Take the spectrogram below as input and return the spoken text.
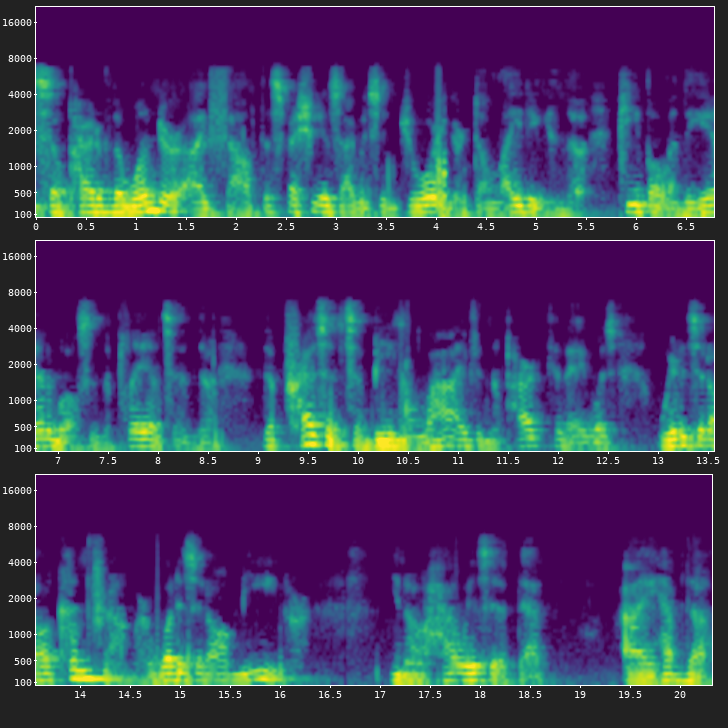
so part of the wonder I felt, especially as I was enjoying or delighting in the people and the animals and the plants and the, the presence of being alive in the park today was where does it all come from or what does it all mean or you know how is it that I have the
